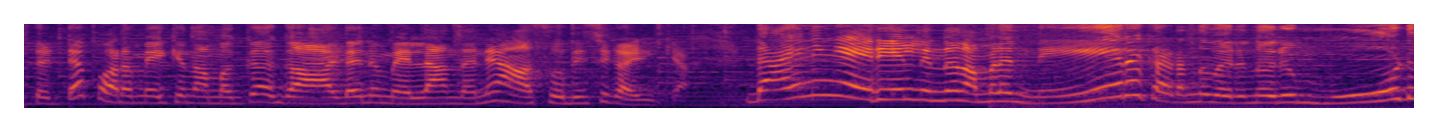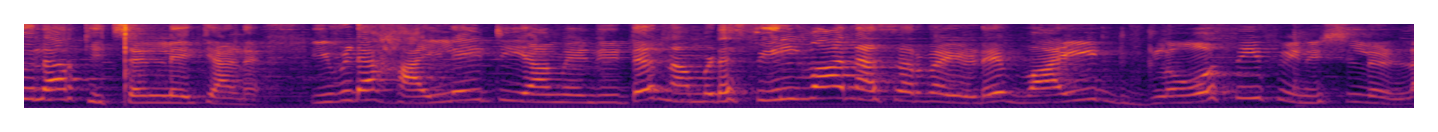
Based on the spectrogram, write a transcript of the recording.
കൊടുത്തിട്ട് പുറമേക്ക് നമുക്ക് ഗാർഡനും എല്ലാം തന്നെ ആസ്വദിച്ച് കഴിക്കാം. ഡൈനിങ് ഏരിയയിൽ നിന്ന് നമ്മൾ നേരെ കടന്നു വരുന്ന ഒരു മോഡുലാർ കിച്ചണിലേക്കാണ്. ഇവിടെ ഹൈലൈറ്റ് ചെയ്യാൻ വേണ്ടിയിട്ട് നമ്മുടെ സിൽവ നസർവയുടെ വൈറ്റ് ഗ്ലോസി ഫിനിഷിലുള്ള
